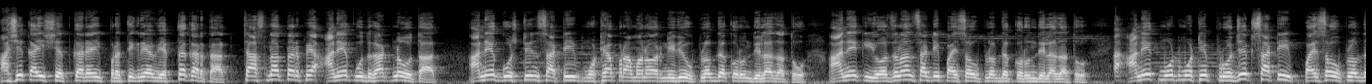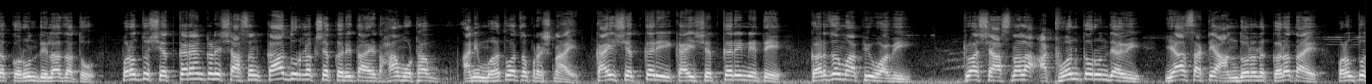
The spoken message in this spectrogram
असे काही शेतकरी प्रतिक्रिया व्यक्त करतात. शासनातर्फे अनेक उद्घाटनं होतात. अनेक गोष्टींसाठी मोठ्या प्रमाणावर निधी उपलब्ध करून दिला जातो. अनेक योजनांसाठी पैसा उपलब्ध करून दिला जातो. अनेक मोठमोठे प्रोजेक्टसाठी पैसा उपलब्ध करून दिला जातो. परंतु शेतकऱ्यांकडे शासन का दुर्लक्ष करीत आहेत हा मोठा आणि महत्त्वाचा प्रश्न आहे. काही शेतकरी काही शेतकरी नेते कर्जमाफी व्हावी किंवा शासनाला आठवण करून द्यावी यासाठी आंदोलनं करत आहे परंतु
